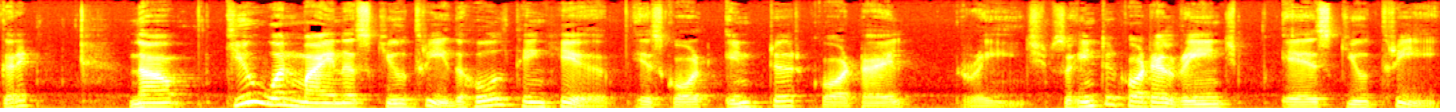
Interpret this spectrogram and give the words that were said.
correct? Now Q1 minus Q3, the whole thing here is called interquartile range. So interquartile range is Q3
